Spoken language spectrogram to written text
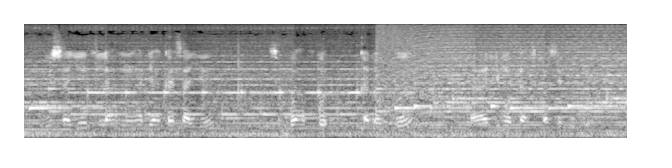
ibu saya telah menghadiahkan saya sebuah kalopa uh, 15 pasir putih.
